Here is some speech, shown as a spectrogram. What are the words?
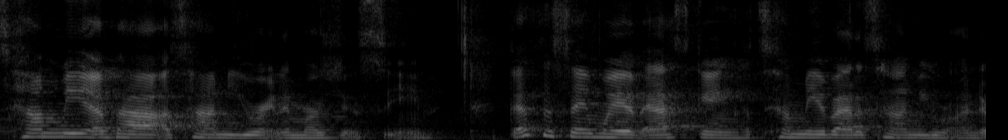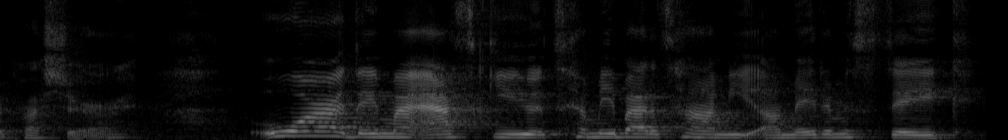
tell me about a time you were in emergency. That's the same way of asking, tell me about a time you were under pressure. Or they might ask you, tell me about a time you uh, made a mistake,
